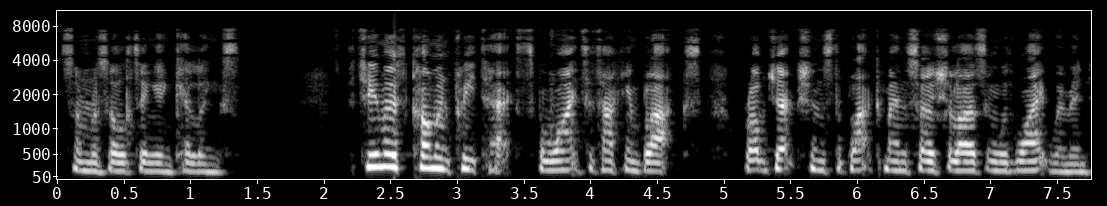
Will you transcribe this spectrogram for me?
some resulting in killings. The two most common pretexts for whites attacking blacks were objections to black men socialising with white women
